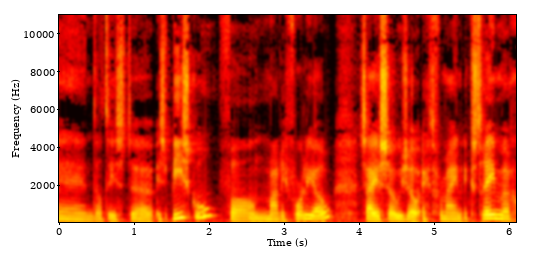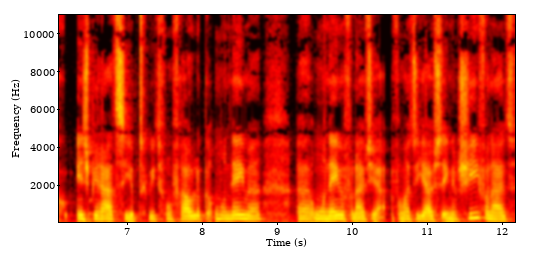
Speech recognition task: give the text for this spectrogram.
En dat is de is B-School van Marie Forleo. Zij is sowieso echt voor mij een extreme inspiratie op het gebied van vrouwelijke ondernemen. Uh, ondernemen vanuit, vanuit de juiste energie, vanuit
